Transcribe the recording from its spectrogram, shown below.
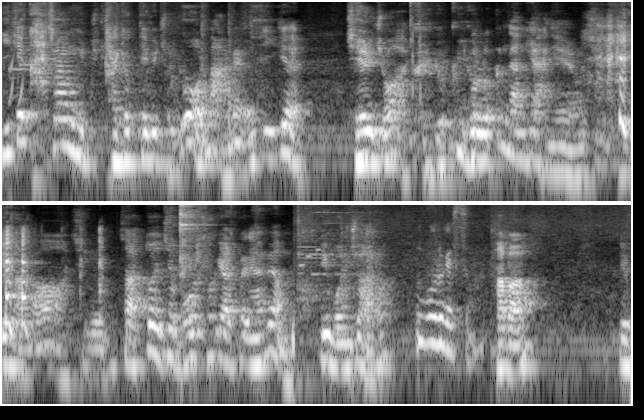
이게 가장 가격 대비 좋고 얼마 안 해. 근데 이게 제일 좋아. 그리고 그 이걸로 끝난 게 아니에요. 지금 되게 많아. 지금. 자, 또 이제 뭘 소개할 거냐면 이게 뭔 줄 알아? 모르겠어. 봐봐. 이거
